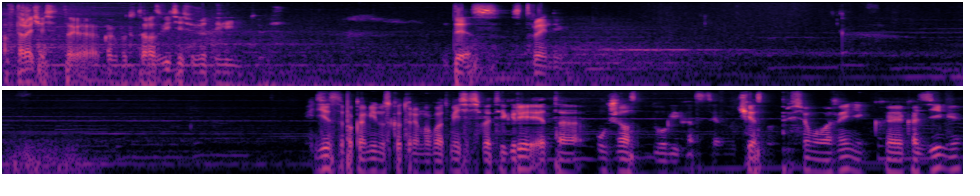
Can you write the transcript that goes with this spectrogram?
а вторая часть это как бы тут развитие сюжетной линии. То есть Death Stranding. Единственный пока минус, который я могу отметить в этой игре, это ужасно долгие катсцены. Честно, при всем уважении к Казиме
